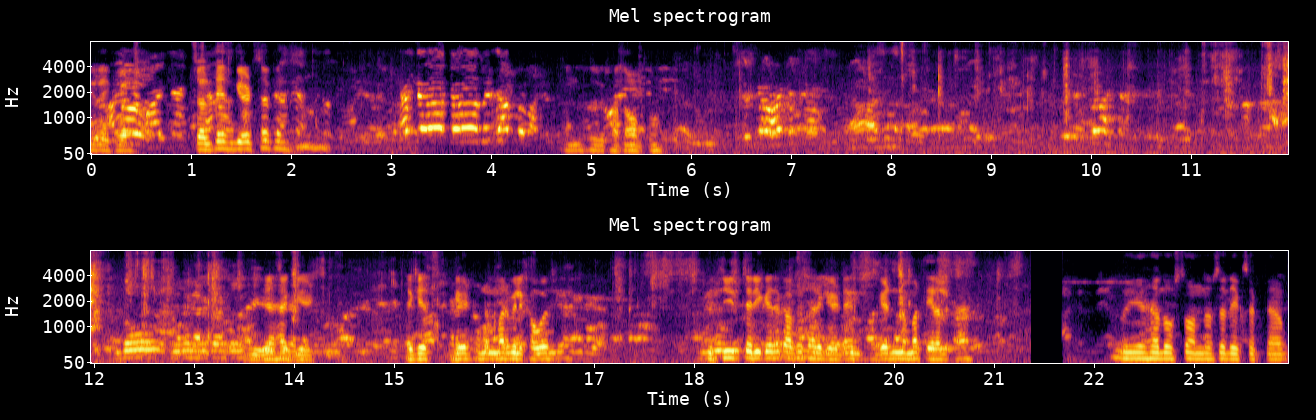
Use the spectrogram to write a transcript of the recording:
ये देखिए। चलते इस गेट से फिर। अंदर से दिखाता हूँ आपको यह है गेट देखिए गेट नंबर भी लिखा हुआ है। इसी तरीके से काफ़ी सारे गेट हैं। गेट नंबर तेरह लिखा है। तो ये है दोस्तों अंदर से देख सकते हैं आप।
